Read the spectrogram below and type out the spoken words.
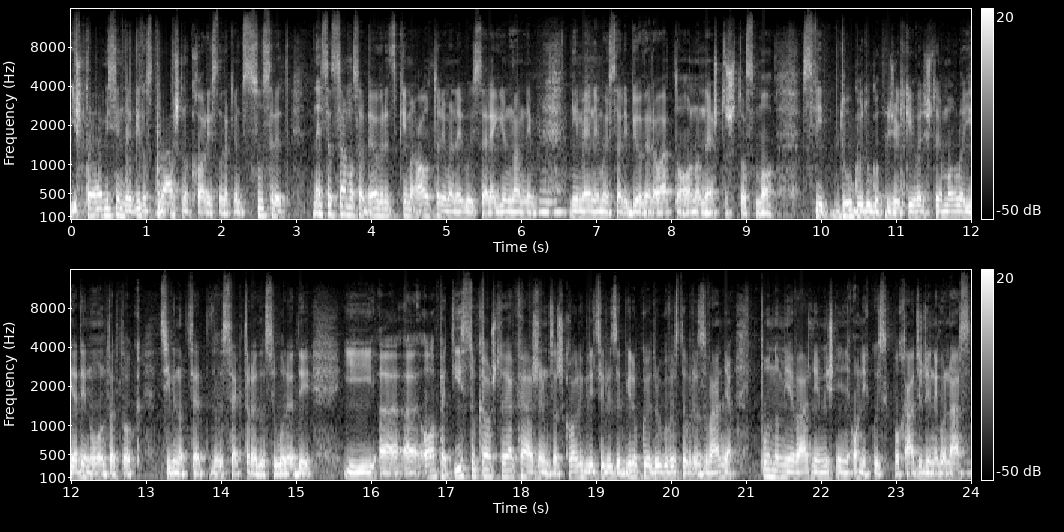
i što ja mislim da je bilo strašno korisno. Dakle, susret ne sad samo sa beogradskim autorima, nego i sa regionalnim mm. imenima, je stvari bio verovatno ono nešto što smo svi dugo, dugo priželjkivali, što je moglo jedino unutar tog civilnog sektora da se uredi i a, a, opet isto kao što ja kažem za školigrice ili za bilo koju drugu vrstu obrazovanja, puno mi je važnije mišljenje onih koji su pohađali nego nas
